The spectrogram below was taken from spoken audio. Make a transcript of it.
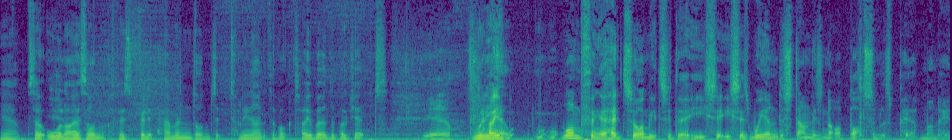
Yeah. So all Yeah. eyes on, I suppose, Philip Hammond on is it 29th of October, the budget. Yeah. Will he I mean, help? w- one thing a head told me today, he, sa- he says, we understand there's not a bottomless pit of money.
